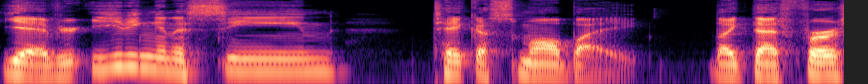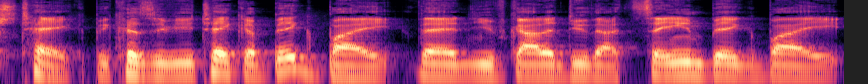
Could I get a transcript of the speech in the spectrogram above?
yeah, if you're eating in a scene, take a small bite, like that first take, because if you take a big bite, then you've got to do that same big bite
